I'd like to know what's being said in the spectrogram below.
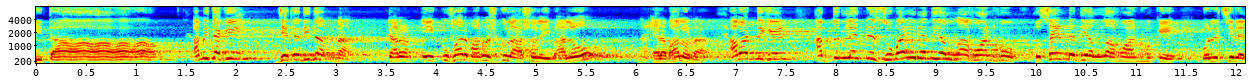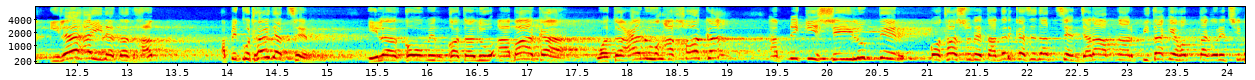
দিতাম। আমি তাকে যেতে দিতাম না, কারণ এই কুফার মানুষগুলো আসলেই ভালো না, এরা ভালো না। আবার দেখেন, আব্দুল্লাহ ইবনে জুবাইর রাদিয়াল্লাহু আনহু, হুসাইন রাদিয়াল্লাহু আনহুকে বলেছিলেন, ইলা আইনা ধাপ আপনি কোথায় যাচ্ছেন? ইলা কৌমিন কতালু আবাকা তাআনু আখাকা? আপনি কি সেই লোকদের কথা শুনে তাদের কাছে যাচ্ছেন যারা আপনার পিতাকে হত্যা করেছিল?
